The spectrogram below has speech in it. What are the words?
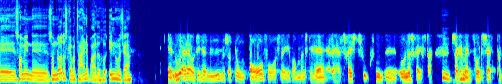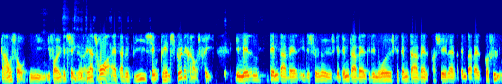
øh, som, en, øh, som noget, der skal på tegnebrættet ho- inde hos jer? Ja, nu er der jo det her nye med sådan nogle borgerforslag, hvor man skal have, er det 50.000 øh, underskrifter. Hmm. Så kan man få det sat på dagsordenen i, i Folketinget. Og jeg tror, at der vil blive simpelthen skyttegravskrig imellem dem, der er valgt i det sønderjyske, dem, der er valgt i det nordjyske, dem, der er valgt på Sjælland og dem, der er valgt på Fyn.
